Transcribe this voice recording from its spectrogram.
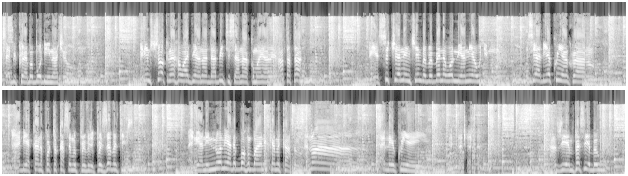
sɛ bi kora ɛbɛbɔ din no akyerɛ wo stroke na ɛha wadwen anaa diabetes anaa akoma yare atata. Ɛyɛ sitwe ne nkyen bebrebe na wɔ a wodi mu. No adeɛ kunya koraa no ɛdeɛ ka no pɔtɔ kasɛm preservatives. Anuane nnuro ne yɛde bɔ ho ban ne chemicals no ɛno a ɛna ɛkunya yi. Nanso yɛmpɛ sɛ yɛbɛwu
